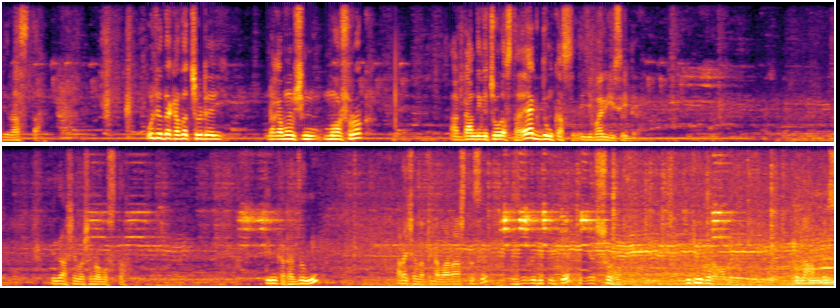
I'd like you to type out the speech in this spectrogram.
এই রাস্তা। ওই যে দেখা যাচ্ছে ওইটাই ঢাকা ময়মনসিংহ মহাসড়ক আর ডান দিকে চৌরাস্তা, একদম কাছে। এই যে বাড়ি সেইটা এই যে আশেপাশের অবস্থা। তিন কাঠা জমি আড়াইশো হাজার টাকা ভাড়া আসতেছে। জরুরি বিক্রি করা হবে। আল্লাহ হাফেজ।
